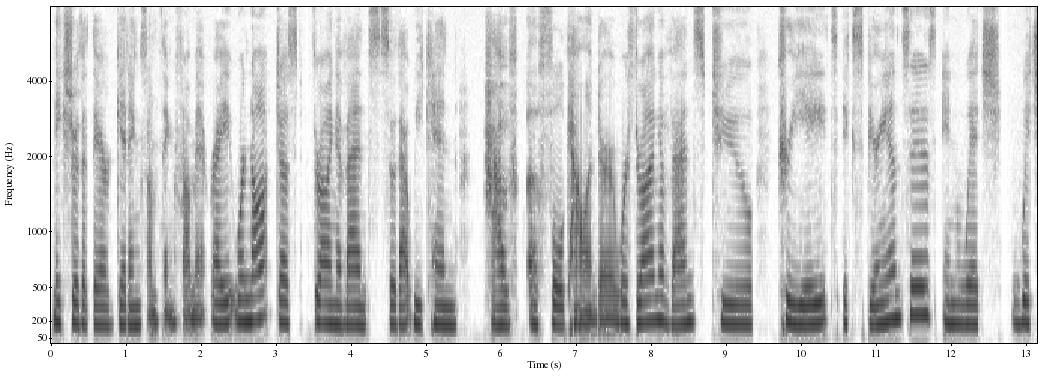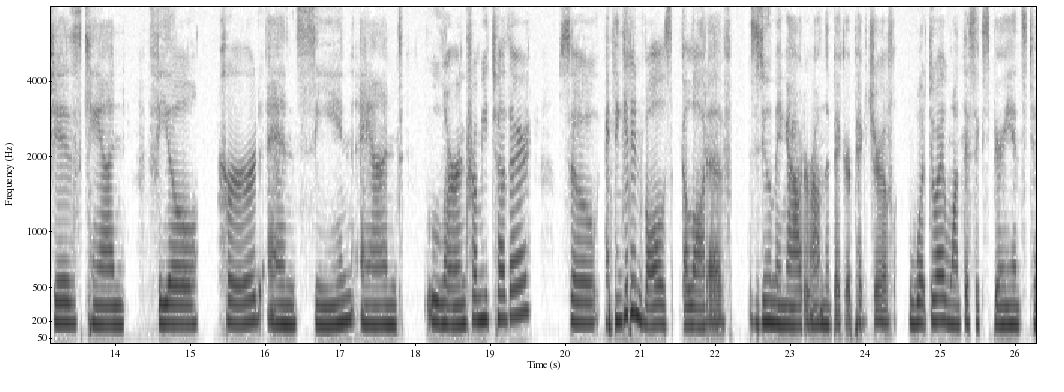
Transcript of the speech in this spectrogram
make sure that they're getting something from it, right? We're not just throwing events so that we can have a full calendar. We're throwing events to create experiences in which witches can feel heard and seen and learn from each other. So I think it involves a lot of zooming out around the bigger picture of what do I want this experience to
